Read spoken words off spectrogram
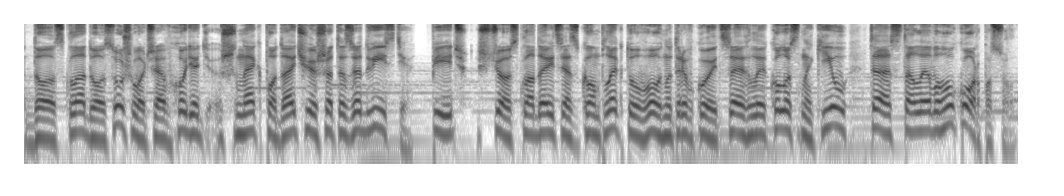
До складу осушувача входять шнек подачі ШТЗ-200, піч, що складається з комплекту вогнетривкої цегли, колосників та сталевого корпусу,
